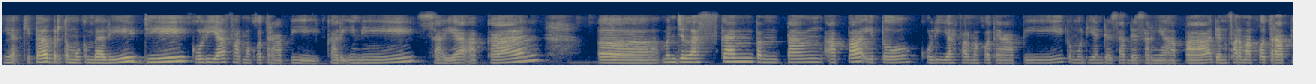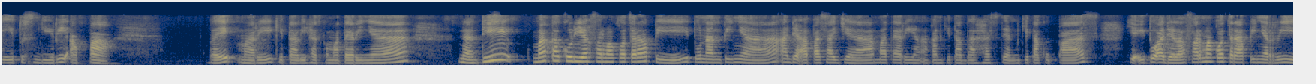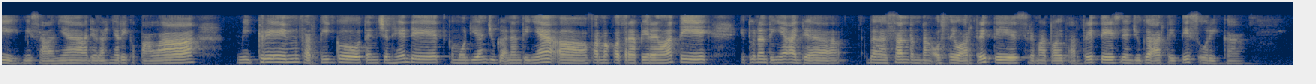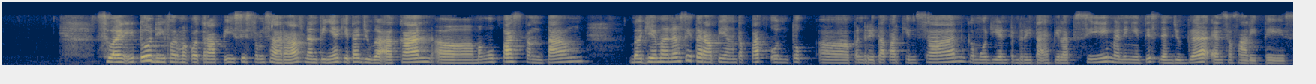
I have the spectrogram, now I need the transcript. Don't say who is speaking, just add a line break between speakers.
Ya, kita bertemu kembali di kuliah farmakoterapi. Kali ini saya akan eh, menjelaskan tentang apa itu kuliah farmakoterapi, kemudian dasar-dasarnya apa, dan farmakoterapi itu sendiri apa. Baik, mari kita lihat ke materinya. Nah, di mata kuliah farmakoterapi itu nantinya ada apa saja materi yang akan kita bahas dan kita kupas, yaitu adalah farmakoterapi nyeri, misalnya adalah nyeri kepala, migrain, vertigo, tension headache, kemudian juga nantinya uh, farmakoterapi rematik, itu nantinya ada bahasan tentang osteoartritis, rheumatoid arthritis, dan juga artritis urika. Selain itu di farmakoterapi sistem saraf nantinya kita juga akan uh, mengupas tentang bagaimana sih terapi yang tepat untuk uh, penderita Parkinson, kemudian penderita epilepsi, meningitis dan juga ensefalitis.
